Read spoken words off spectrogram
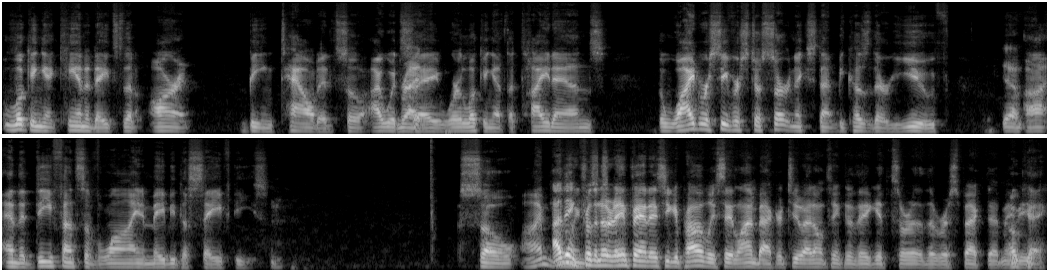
looking at candidates that aren't being touted. So I would right. say we're looking at the tight ends, the wide receivers to a certain extent because they're youth, yeah, uh, and the defensive line and maybe the safeties. So I'm. I think for the Notre Dame fan base, you could probably say linebacker too. I don't think that they get sort of the respect that maybe. Okay.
